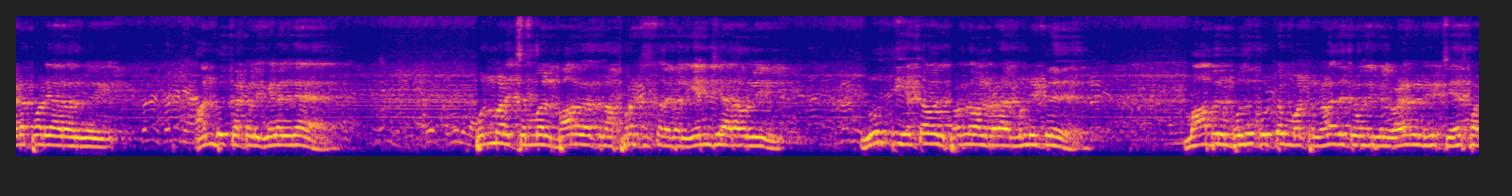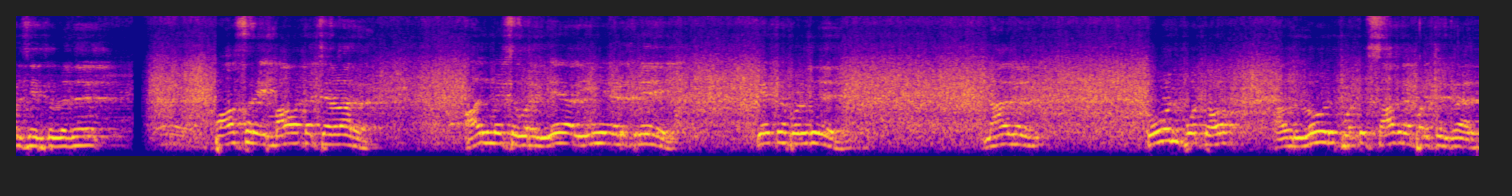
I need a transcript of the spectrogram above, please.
எடப்பாடியார் அவர்களின் அன்பு கட்டளை இணங்க பொன்மலை செம்மல் பாரத ரத்னா புரட்சி தலைவர் எம்ஜிஆர் அவர்களின் நூற்றி எட்டாவது பிறந்தநாள் விழா முன்னிட்டு மாபெரும் பொதுக்கூட்டம் மற்றும் நலத்திட்ட உதவிகள் வழங்கும் நிகழ்ச்சி ஏற்பாடு செய்துள்ளது பாசறை மாவட்ட செயலாளர் ஆளுமை சகோதரர் ஏஆர் இந்தியன் இடத்திலே கேட்ட பொழுது நாங்கள் கோடு போட்டோம். அவர் லோடு போட்டு சாதனை படைச்சிருக்கிறார்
